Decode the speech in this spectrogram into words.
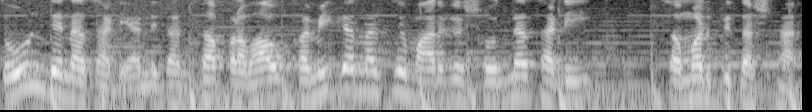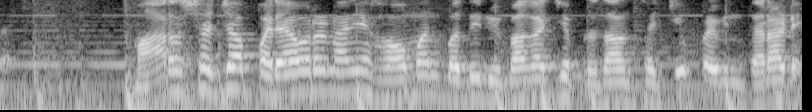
तोंड देण्यासाठी आणि त्यांचा प्रभाव कमी करण्याचे मार्ग शोधण्यासाठी समर्पित असणार आहे. महाराष्ट्राच्या पर्यावरण आणि हवामान बदल विभागाचे प्रधान सचिव प्रवीण तराडे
